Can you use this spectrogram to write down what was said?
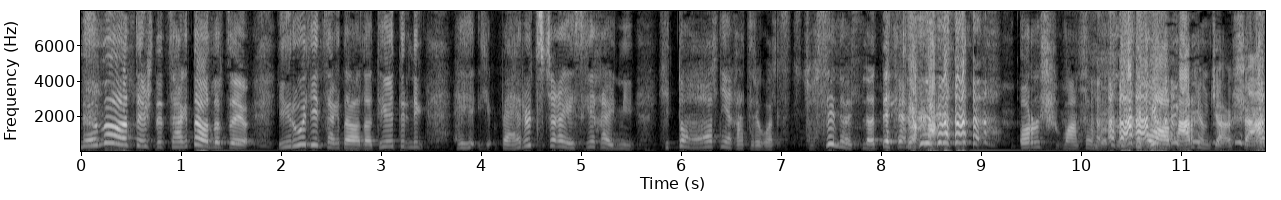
номоо бол тийм шүү дээ. Цагдаа болоо заяа. Эрүүлийн цагдаа болоо. Тэгээд тэр нэг хариуцж байгаа эсгийнхаа нэг хитэн хоолны газрыг бол цусын нойлноо те. Гурван шиг мантан бол. Оо, барах хэмжээ авшаа.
